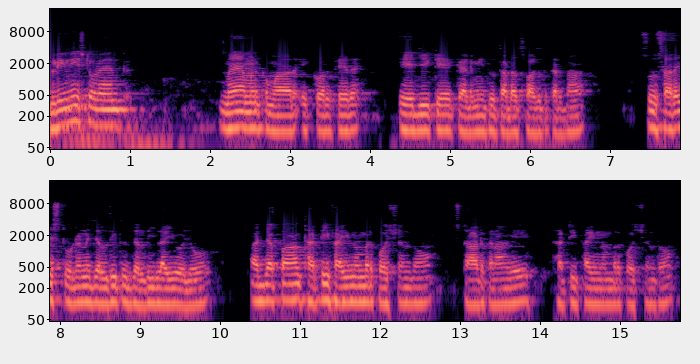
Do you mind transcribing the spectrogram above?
ਗੁੱਡ ਈਵਨਿੰਗ ਸਟੂਡੈਂਟ ਮੈਂ ਅਮਨ ਕੁਮਾਰ, ਇੱਕ ਵਾਰ ਫਿਰ ਏਜੀਕੇ ਅਕੈਡਮੀ ਤੋਂ ਤੁਹਾਡਾ ਸਵਾਗਤ ਕਰਦਾ ਸੋ ਸਾਰੇ ਸਟੂਡੈਂਟ ਜਲਦੀ ਤੋਂ ਜਲਦੀ ਲਾਈਵ ਹੋ ਜਾਓ। ਅੱਜ ਆਪਾਂ 35 ਨੰਬਰ ਕੁਐਸਚਨ ਤੋਂ ਸਟਾਰਟ ਕਰਾਂਗੇ। 35 ਨੰਬਰ ਕੁਐਸਚਨ ਤੋਂ।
